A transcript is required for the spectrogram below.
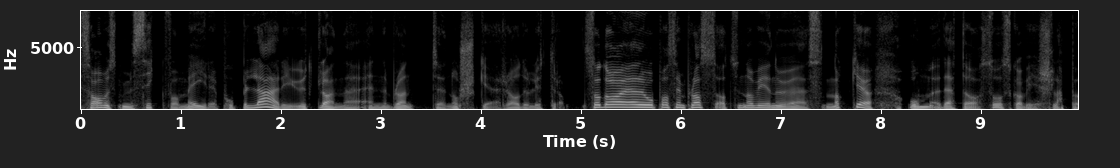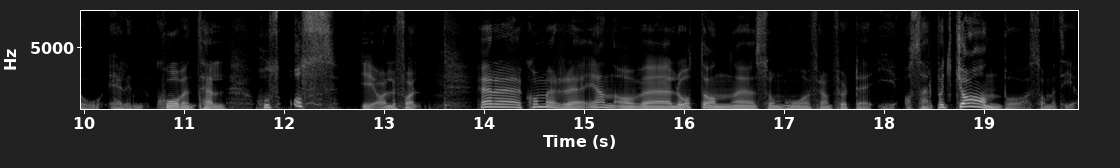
samisk musikk var mer populær i utlandet enn blant norske radiolyttere. Så da er det jo på sin plass at når vi nå snakker om dette, så skal vi slippe Elin Koven til hos oss, i alle fall. Her eh, kommer en av eh, låtene som hun fremførte i Aserbajdsjan på samme tida.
